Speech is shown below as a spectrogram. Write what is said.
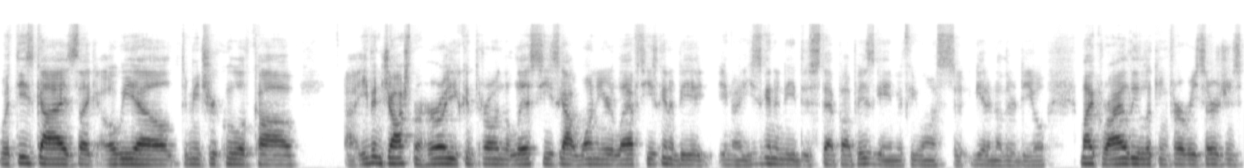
with these guys like OEL, Dmitry Kulikov, uh, even Josh Mahura, you can throw in the list. He's got one year left. He's going to be, you know, he's going to need to step up his game if he wants to get another deal. Mike Reilly looking for a resurgence.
